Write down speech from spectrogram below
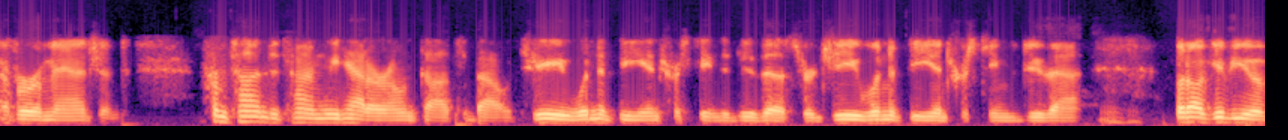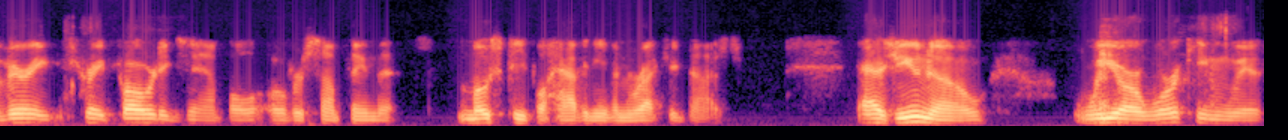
ever imagined. From time to time, we had our own thoughts about, gee, wouldn't it be interesting to do this? Or, gee, wouldn't it be interesting to do that? Mm-hmm. But I'll give you a very straightforward example over something that most people haven't even recognized. As you know, we are working with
